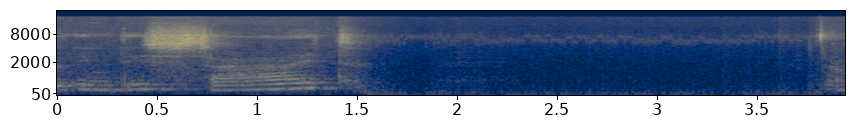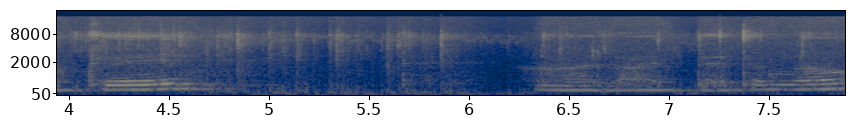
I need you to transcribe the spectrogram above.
In this side. Okay. I like better now.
